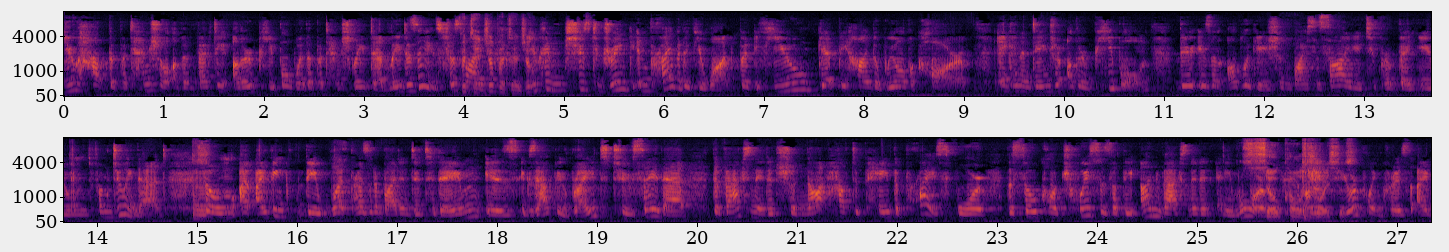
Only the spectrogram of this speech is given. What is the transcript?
you have the potential of infecting other people with a potentially deadly disease. Just Potential, like potential. You can choose to drink in private if you want, but if you get behind the wheel of a car and can endanger other people, there is an obligation by society to prevent you from doing that. Mm. So I, I think the what President Biden did today is exactly right to say that the vaccinated should not have to pay the price for the so-called choices of the unvaccinated anymore. So-called choices. To your point, Chris, I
